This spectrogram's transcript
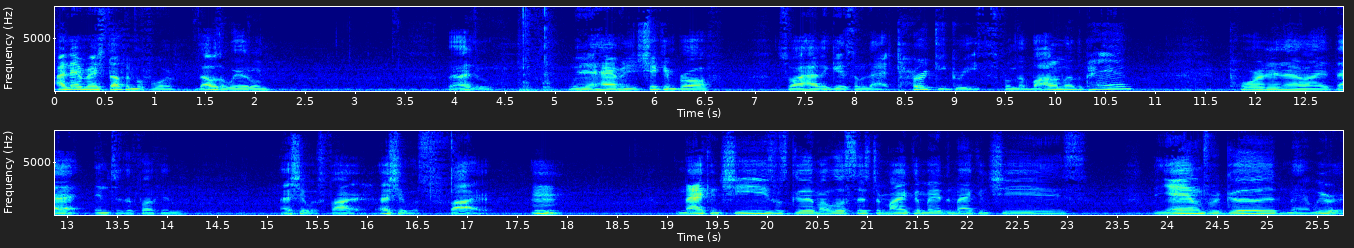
I never made stuffing before. That was a weird one. But I, we didn't have any chicken broth, so I had to get some of that turkey grease from the bottom of the pan. Pour it in there like that into the fucking. That shit was fire. That shit was fire. Mmm. Mac and cheese was good. My little sister Micah made the mac and cheese. The yams were good. Man, we were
